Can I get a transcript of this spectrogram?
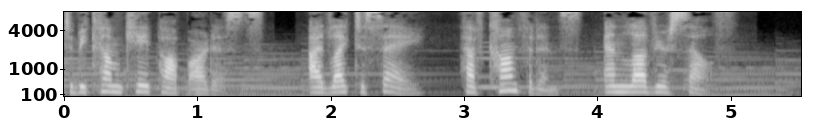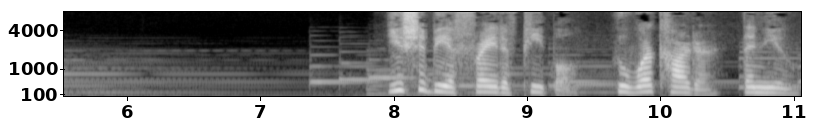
to become K-pop artists, I'd like to say, have confidence and love yourself. You should be afraid of people who work harder than you.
